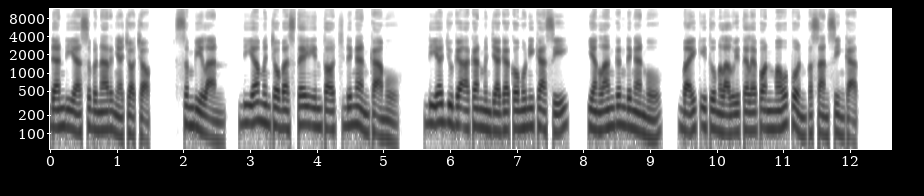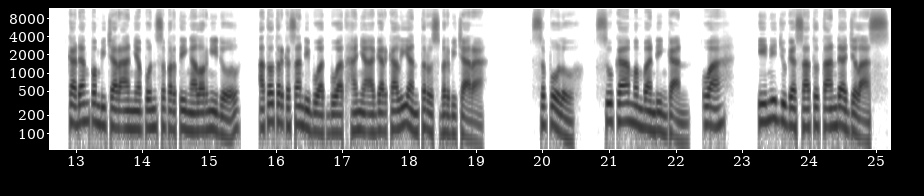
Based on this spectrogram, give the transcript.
dan dia sebenarnya cocok. 9. Dia mencoba stay in touch dengan kamu. Dia juga akan menjaga komunikasi yang langgeng denganmu, baik itu melalui telepon maupun pesan singkat. Kadang pembicaraannya pun seperti ngalor ngidul, atau terkesan dibuat-buat hanya agar kalian terus berbicara. 10. Suka membandingkan. Wah, ini juga satu tanda jelas.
